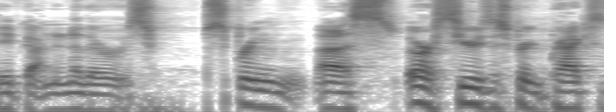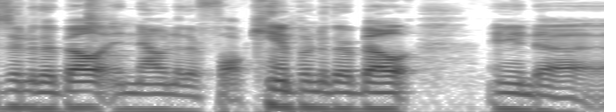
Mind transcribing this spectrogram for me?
They've gotten another spring uh, or series of spring practices under their belt, and now another fall camp under their belt. And uh,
